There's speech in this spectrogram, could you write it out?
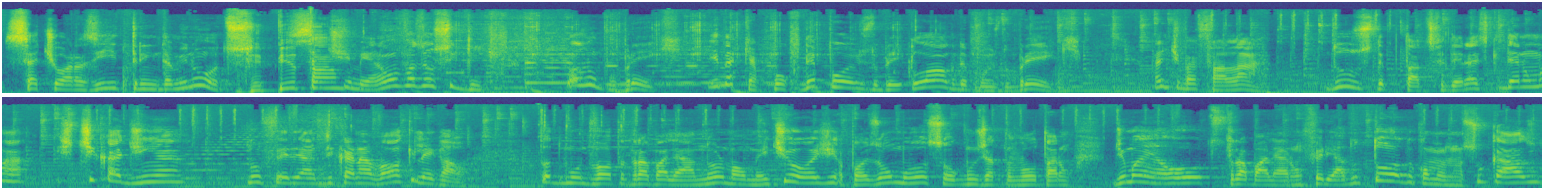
7 horas e 30 minutos. Repita. 7 e meia. Vamos fazer o seguinte: nós vamos pro break. E daqui a pouco, depois do break, logo depois do break, a gente vai falar dos deputados federais que deram uma esticadinha no feriado de carnaval. Que legal. Todo mundo volta a trabalhar normalmente hoje, após o almoço. Alguns já voltaram de manhã, outros trabalharam o feriado todo, como é o nosso caso.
